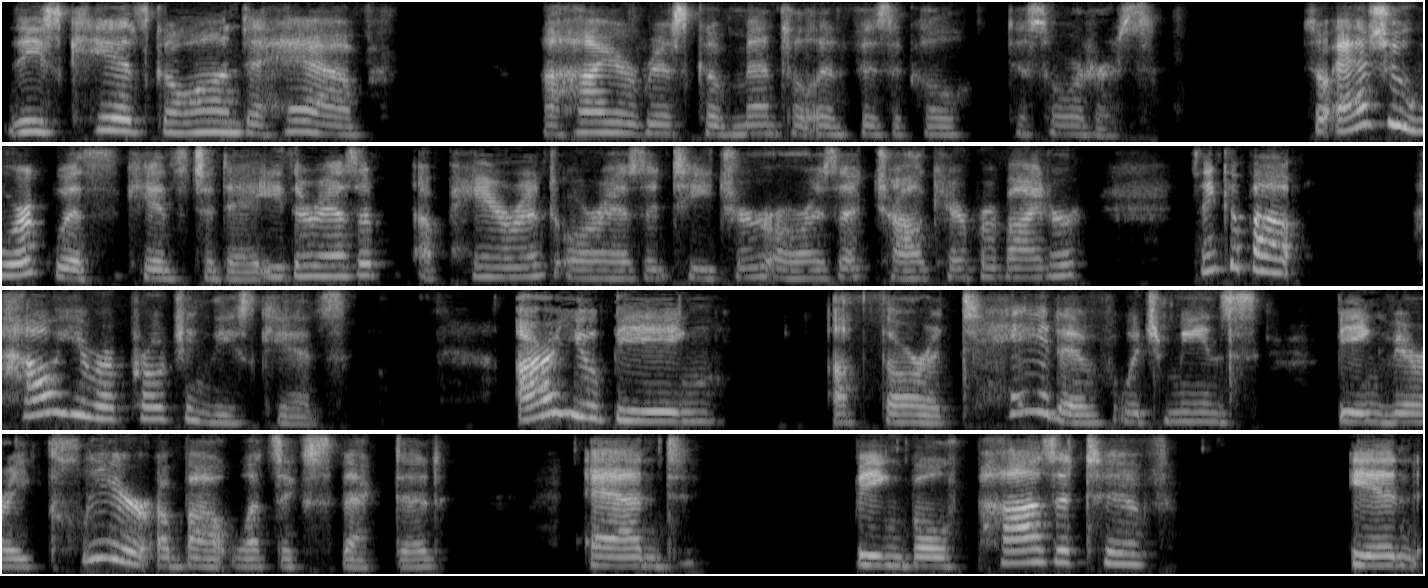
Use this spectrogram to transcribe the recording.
these kids go on to have a higher risk of mental and physical disorders. So, as you work with kids today, either as a, a parent or as a teacher or as a child care provider, think about how you're approaching these kids. Are you being authoritative, which means being very clear about what's expected and being both positive in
